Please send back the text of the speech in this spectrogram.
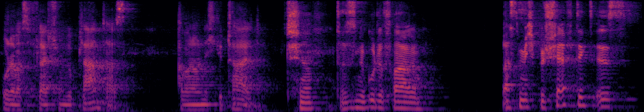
Oder was du vielleicht schon geplant hast, aber noch nicht geteilt? Tja, das ist eine gute Frage. Was mich beschäftigt ist,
